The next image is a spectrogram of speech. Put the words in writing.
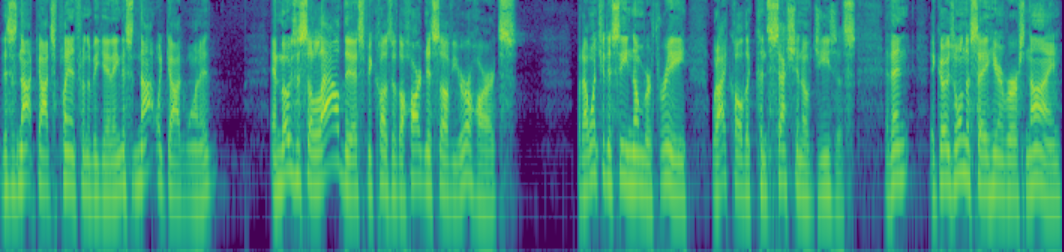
this is not God's plan from the beginning. This is not what God wanted. And Moses allowed this because of the hardness of your hearts. But I want you to see number three, what I call the concession of Jesus. And then it goes on to say here in verse 9,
